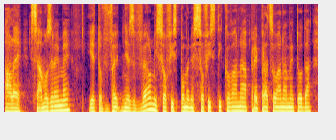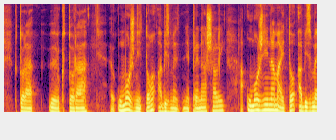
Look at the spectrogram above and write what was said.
Ale samozrejme, je to dnes veľmi sofist, pomerne sofistikovaná, prepracovaná metóda, ktorá, e, ktorá umožní to, aby sme neprenášali a umožní nám aj to, aby sme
